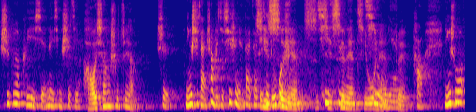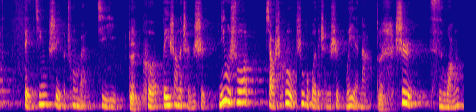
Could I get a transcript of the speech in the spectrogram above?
诗歌可以写内心世界，好像是这样。是。您是在上世纪七十年代在北京读过书，四年、七七四年、七七五年。对好，您说北京是一个充满记忆对和悲伤的城市，您又说小时候生活过的城市维也纳对是死亡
